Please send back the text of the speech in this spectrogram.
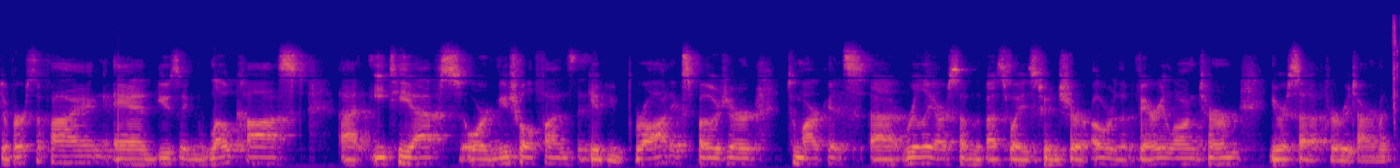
diversifying and using low cost uh, ETFs or mutual funds that give you broad exposure to markets uh, really are some of the best ways to ensure over the very long term you are set up for retirement.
